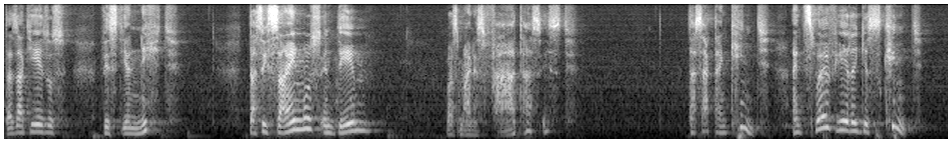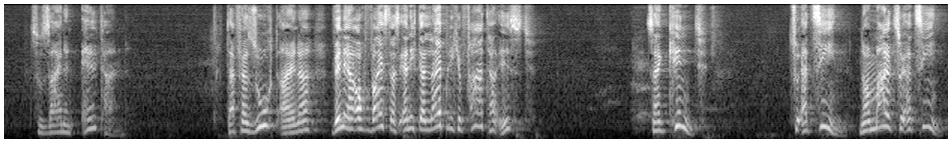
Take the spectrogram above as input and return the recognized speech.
Da sagt Jesus, wisst ihr nicht, dass ich sein muss in dem, was meines Vaters ist? Das sagt ein Kind, ein zwölfjähriges Kind zu seinen Eltern. Da versucht einer, wenn er auch weiß, dass er nicht der leibliche Vater ist, sein Kind zu erziehen, normal zu erziehen,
